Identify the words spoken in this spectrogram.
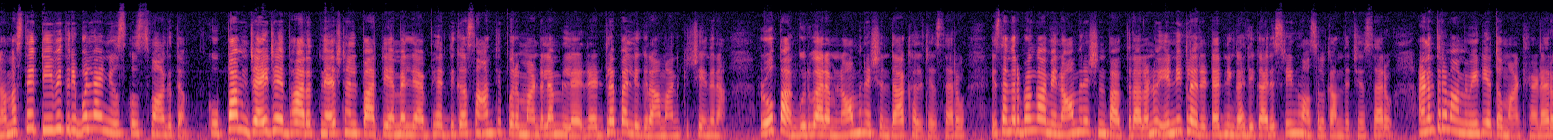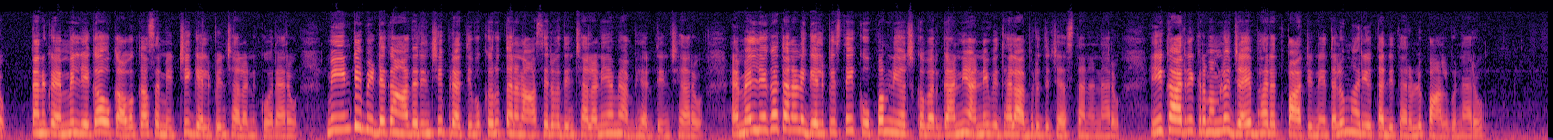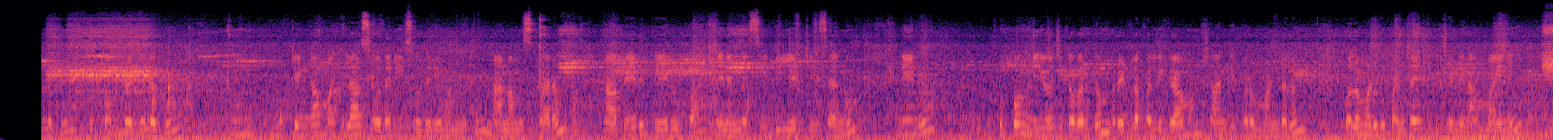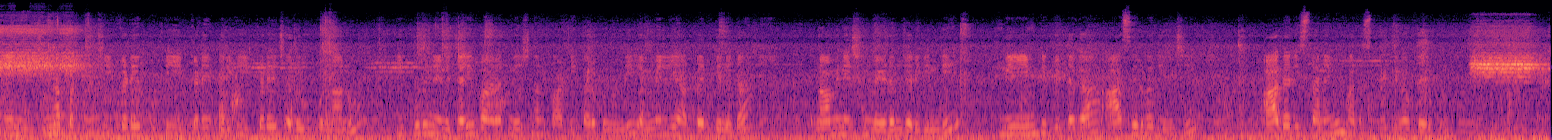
నమస్తే TV triple nine న్యూస్కు స్వాగతం. కుప్పం జై జై భారత్ నేషనల్ పార్టీ ఎమ్మెల్యే అభ్యర్థిగా శాంతిపురం మండలం రెడ్లపల్లి గ్రామానికి చెందిన రూప గురువారం నామినేషన్ దాఖలు చేశారు. ఈ సందర్భంగా ఆమె నామినేషన్ పత్రాలను ఎన్నికల రిటర్నింగ్ అధికారి శ్రీనివాసులకు అందజేశారు. అనంతరం ఆమె మీడియాతో మాట్లాడారు. తనకు ఎమ్మెల్యేగా ఒక అవకాశం ఇచ్చి గెలిపించాలని కోరారు. మీ ఇంటి బిడ్డగా ఆదరించి ప్రతి ఒక్కరూ తనను ఆశీర్వదించాలని ఆమె అభ్యర్థించారు. ఎమ్మెల్యేగా తనను గెలిపిస్తే కుప్పం నియోజకవర్గాన్ని అన్ని విధాల అభివృద్ధి చేస్తానన్నారు. ఈ కార్యక్రమంలో జై భారత్ పార్టీ నేతలు మరియు తదితరులు పాల్గొన్నారు. కుప్పం ప్రజలకు ముఖ్యంగా మహిళా సోదరి సోదరిమణులకు నా నమస్కారం. నా పేరు కేరూప నేను ఎంఎస్సి బిఎడ్ చేశాను. నేను కుప్పం నియోజకవర్గం రెడ్లపల్లి గ్రామం శాంతిపురం మండలం కొలమడుగు పంచాయతీకి చెందిన అమ్మాయిని నేను చిన్నప్పటి నుంచి ఇక్కడే పుట్టి ఇక్కడే పెరిగి ఇక్కడే చదువుకున్నాను. ఇప్పుడు నేను జై భారత్ నేషనల్ పార్టీ తరపు నుండి ఎమ్మెల్యే అభ్యర్థినిగా నామినేషన్ వేయడం జరిగింది. మీ ఇంటి బిడ్డగా ఆశీర్వదించి ఆదరిస్తానని మనస్ఫూర్తిగా కోరుకుంటున్నాను.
